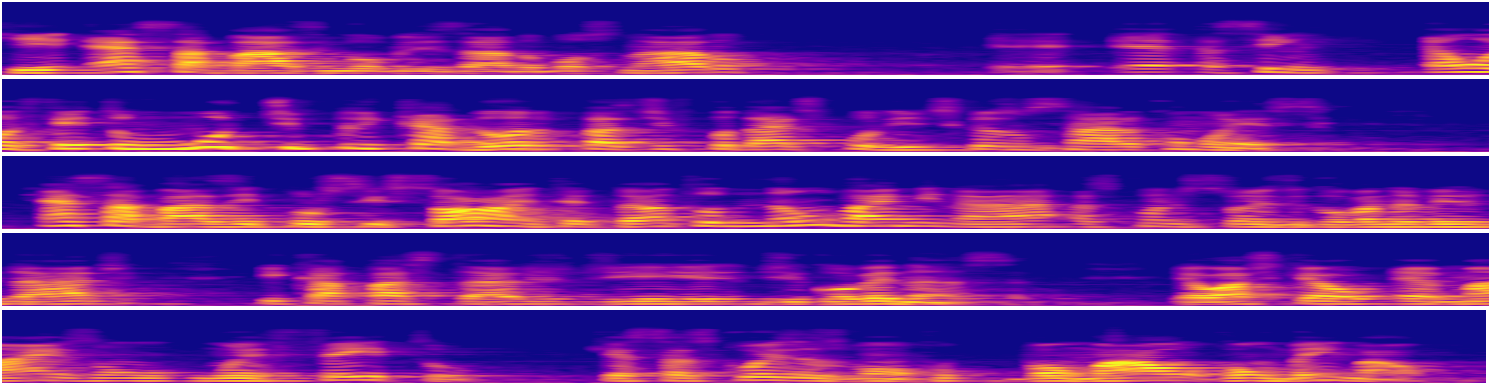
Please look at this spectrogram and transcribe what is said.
que essa base mobilizada do Bolsonaro é, é, assim, é um efeito multiplicador para as dificuldades políticas num cenário como esse. Essa base por si só, entretanto, não vai minar as condições de governabilidade e capacidade de, de governança. Eu acho que é, é mais um, um, efeito que essas coisas vão, vão mal, vão bem mal.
